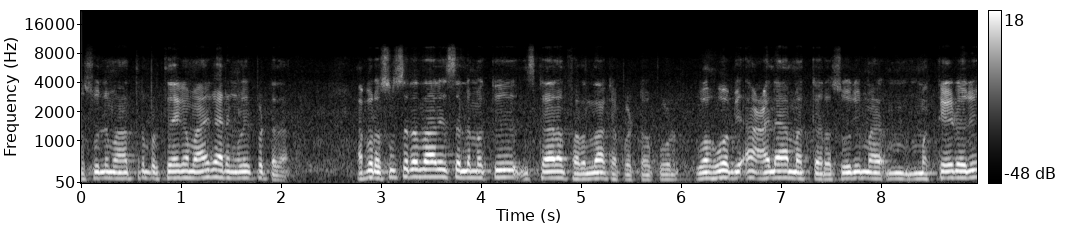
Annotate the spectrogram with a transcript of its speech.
റസൂലിന് മാത്രം പ്രത്യേകമായ കാര്യങ്ങളിൽ പെട്ടതാണ്. അപ്പോൾ റസൂൽ സല്ലാ അലൈഹി സ്വലമക്ക് നിസ്കാരം ഫറലാക്കപ്പെട്ടപ്പോൾ വഹുവ ബി അല മക്ക റസൂൽ മക്കയുടെ ഒരു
